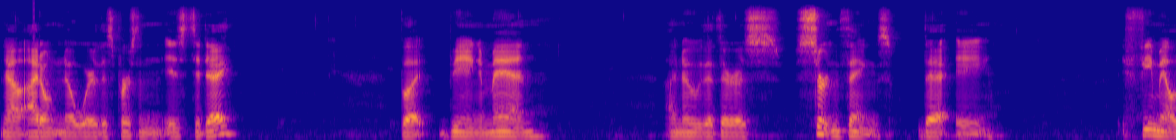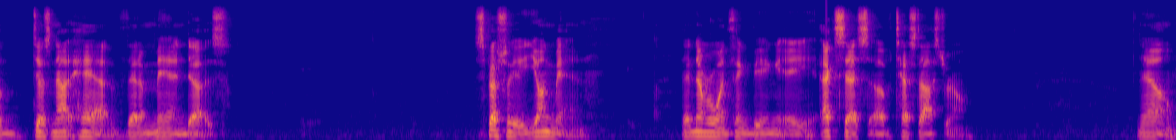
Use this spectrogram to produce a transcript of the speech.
Now, I don't know where this person is today, but being a man, I know that there is certain things that a female does not have that a man does, especially a young man. That number one thing being a excess of testosterone. Now,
